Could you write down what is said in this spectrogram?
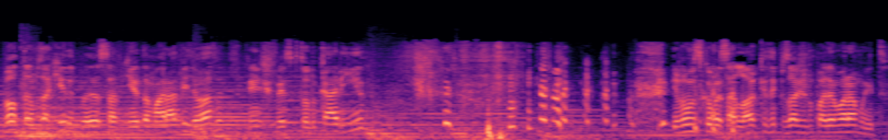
Voltamos aqui depois dessa vinheta maravilhosa que a gente fez com todo carinho. e vamos começar logo que esse episódio não pode demorar muito.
